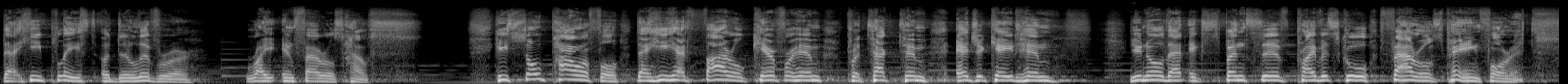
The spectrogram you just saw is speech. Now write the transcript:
that he placed a deliverer right in Pharaoh's house. He's so powerful that he had Pharaoh care for him, protect him, educate him. You know that expensive private school, Pharaoh's paying for it.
